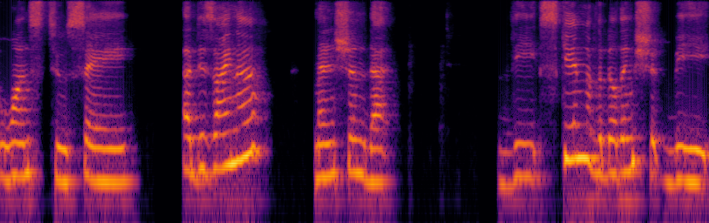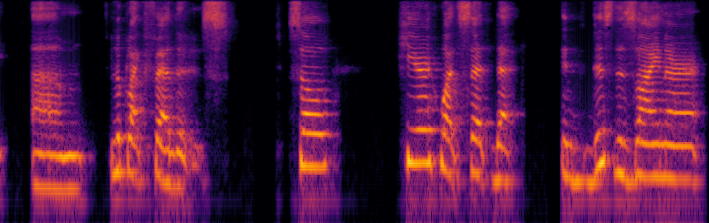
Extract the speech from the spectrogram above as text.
wants to say, a designer mentioned that the skin of the building should be um, look like feathers so here Huat said that this designer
